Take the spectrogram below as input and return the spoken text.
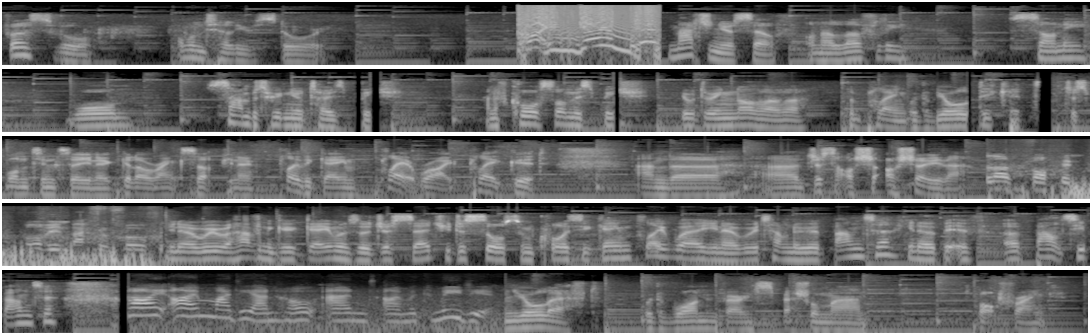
First of all, I want to tell you a story. Imagine yourself on a lovely, sunny, warm, sand between your toes beach. And of course, on this beach, you're doing none other than playing with your dickhead. Just wanting to, you know, get our ranks up, you know, play the game, play it right, play it good. And, uh, uh just, I'll, sh- I'll show you that. I love bopping, bobbing back and forth. You know, we were having a good game, as I just said. You just saw some quality gameplay where, you know, we were having a bit of banter, you know, a bit of uh, bouncy banter. Hi, I'm Maddy Anholt and I'm a comedian. And you're left with one very special man, Bert Fronk.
